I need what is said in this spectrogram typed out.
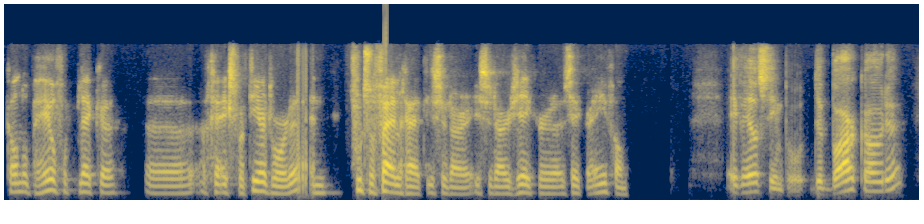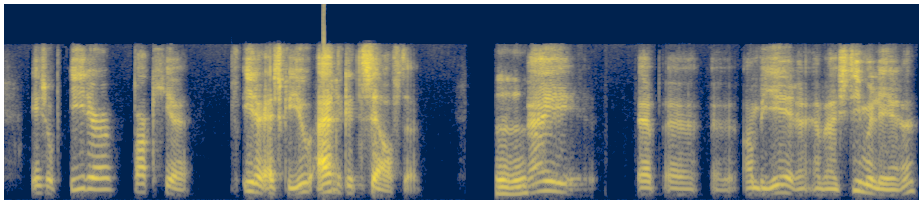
kan op heel veel plekken uh, geëxporteerd worden. En voedselveiligheid is er daar, is er daar zeker, zeker één van. Even heel simpel. De barcode is op ieder pakje, ieder SKU eigenlijk hetzelfde. Uh-huh. Wij uh, uh, ambiëren en wij stimuleren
